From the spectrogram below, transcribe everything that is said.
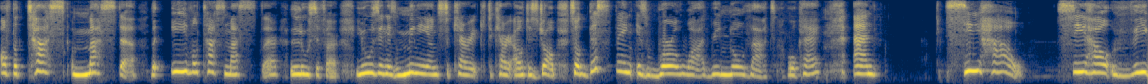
of the taskmaster, the evil taskmaster Lucifer, using his minions to carry to carry out his job. So this thing is worldwide. We know that, okay? And see how see how the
